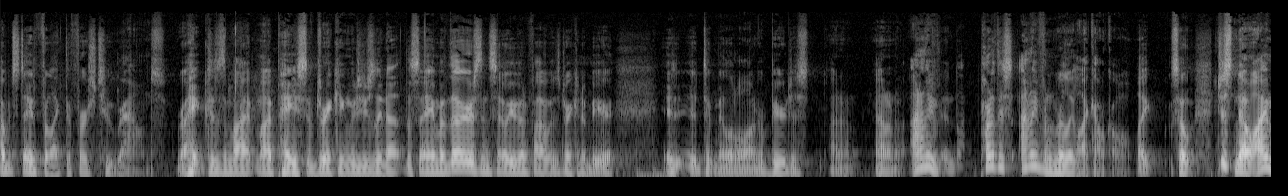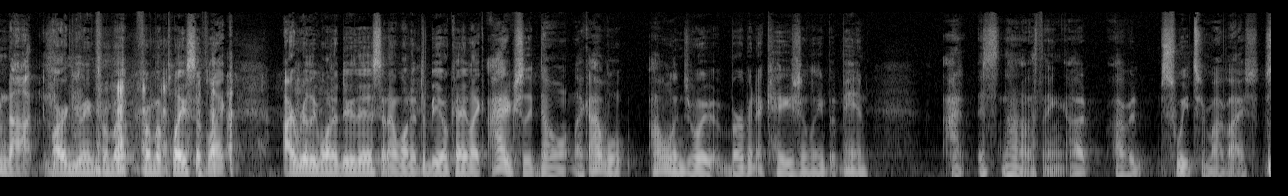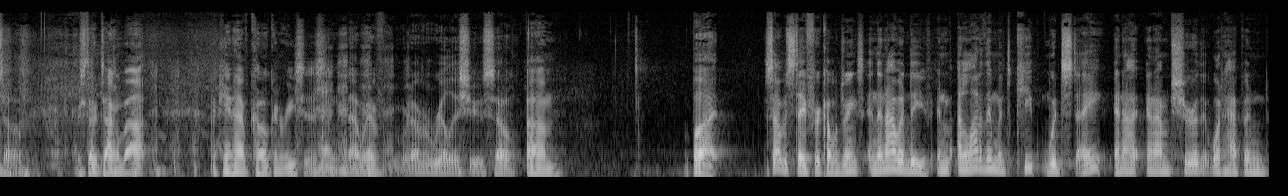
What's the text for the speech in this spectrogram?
I would stay for like the first two rounds, right? Because my, my pace of drinking was usually not the same of theirs, and so even if I was drinking a beer, it, it took me a little longer. Beer just I don't I don't know. I don't even part of this. I don't even really like alcohol. Like so, just know I'm not arguing from a from a place of like I really want to do this and I want it to be okay. Like I actually don't. Like I will I will enjoy bourbon occasionally, but man, I, it's not a thing. I I would sweets are my vice. So we start talking about I can't have Coke and Reese's, and now we have whatever real issues. So, um, but so I would stay for a couple drinks and then I would leave. And a lot of them would keep would stay. And I and I'm sure that what happened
